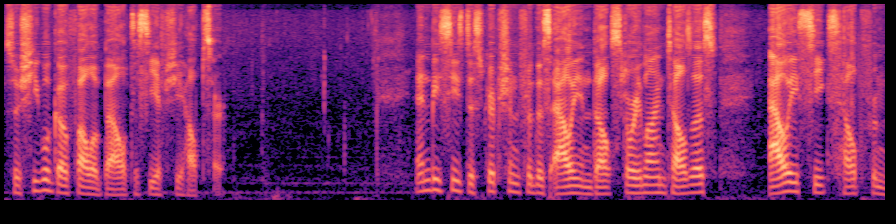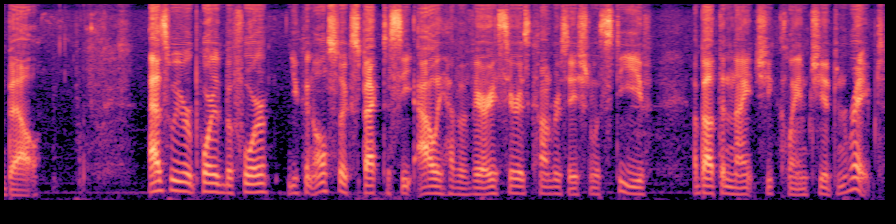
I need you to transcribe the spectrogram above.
so she will go follow Belle to see if she helps her. NBC's description for this Allie and Belle storyline tells us Allie seeks help from Belle. As we reported before, you can also expect to see Allie have a very serious conversation with Steve about the night she claimed she had been raped.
